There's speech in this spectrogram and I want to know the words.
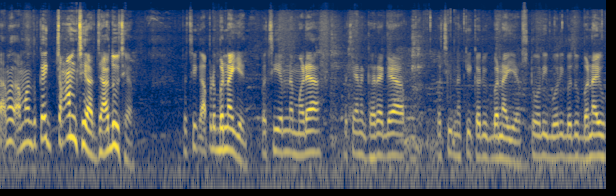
આમાં આમાં કંઈક ચામ છે યાર જાદુ છે પછી આપણે બનાવીએ. પછી એમને મળ્યા, પછી એને ઘરે ગયા, પછી નક્કી કર્યું કે બનાવીએ. સ્ટોરી બોરી બધું બનાવ્યું.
